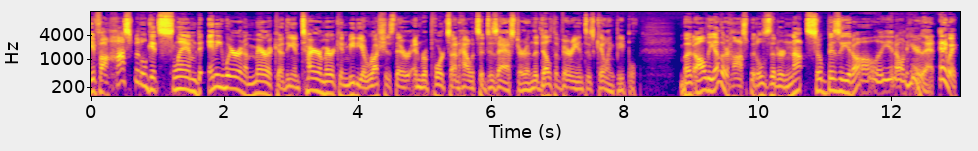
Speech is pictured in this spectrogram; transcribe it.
if a hospital gets slammed anywhere in America, the entire American media rushes there and reports on how it's a disaster and the Delta variant is killing people. But all the other hospitals that are not so busy at all, you don't hear that. Anyway,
